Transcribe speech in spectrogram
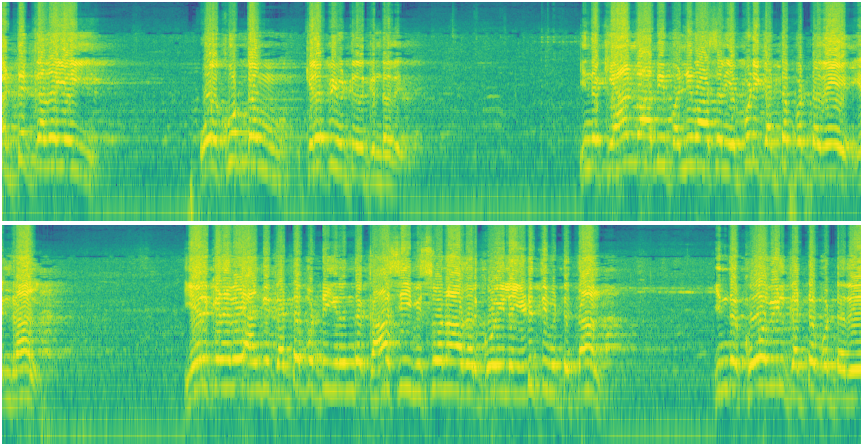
கட்டுக்கதையை ஒரு கூட்டம் கிளப்பி விட்டிருக்கின்றது. இந்த கியான்வாபி பள்ளிவாசல் எப்படி கட்டப்பட்டது என்றால் ஏற்கனவே அங்கு கட்டப்பட்டு இருந்த காசி விஸ்வநாதர் கோயிலை இடித்துவிட்டுத்தான் இந்த கோவில் கட்டப்பட்டது.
